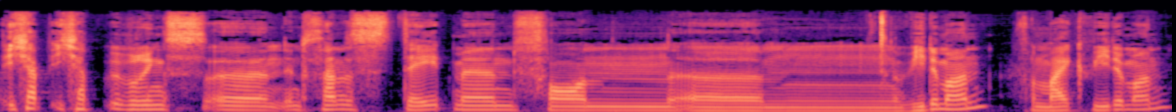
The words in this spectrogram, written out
ich habe ich hab übrigens äh, ein interessantes Statement von ähm, Wiedemann, von Mike Wiedemann.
